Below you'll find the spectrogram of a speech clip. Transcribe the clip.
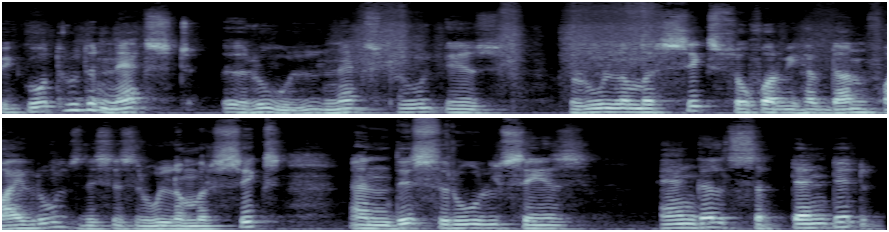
we go through the next rule. Next rule is rule number six. So far we have done five rules. This is rule number six. And this rule says angle subtended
